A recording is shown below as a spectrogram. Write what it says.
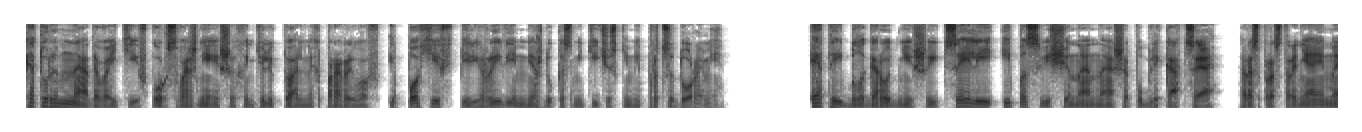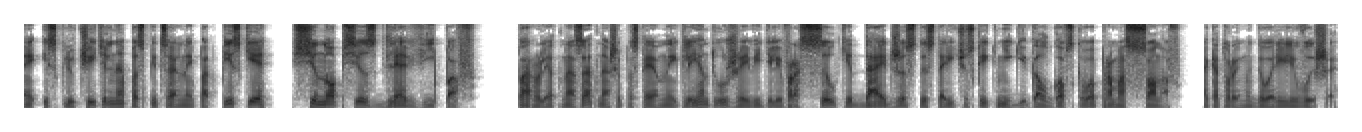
которым надо войти в курс важнейших интеллектуальных прорывов эпохи в перерыве между косметическими процедурами. Этой благороднейшей цели и посвящена наша публикация, распространяемая исключительно по специальной подписке Синопсис для ВИПов. Пару лет назад наши постоянные клиенты уже видели в рассылке дайджест исторической книги Голговского про масонов, о которой мы говорили выше.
